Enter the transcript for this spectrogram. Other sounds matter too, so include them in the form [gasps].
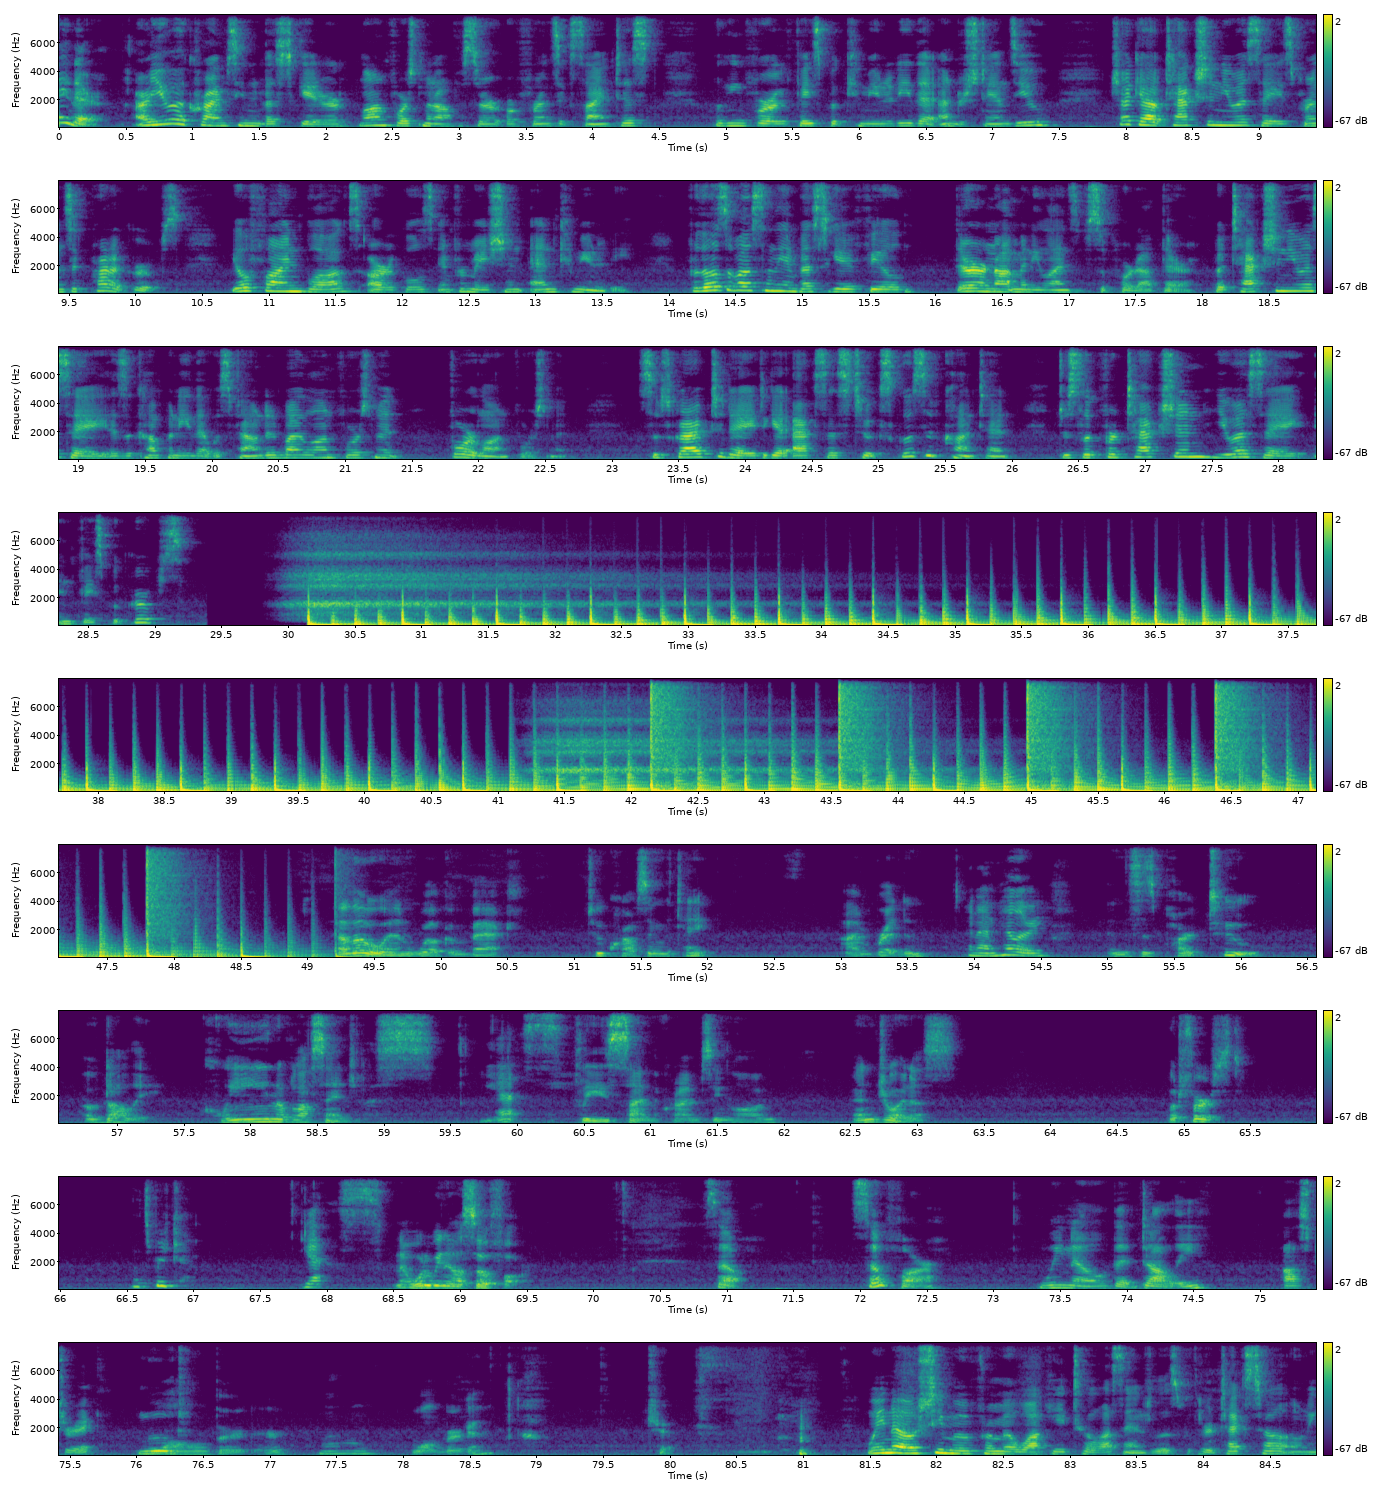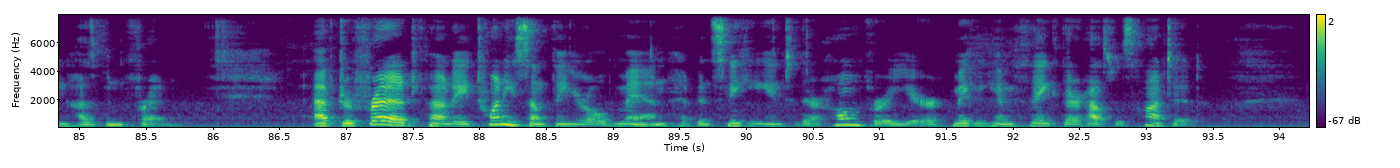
Hey there! Are you a crime scene investigator, law enforcement officer, or forensic scientist looking for a Facebook community that understands you? Check out Taction USA's forensic product groups. You'll find blogs, articles, information, and community. For those of us in the investigative field, there are not many lines of support out there, but Taction USA is a company that was founded by law enforcement for law enforcement. Subscribe today to get access to exclusive content. Just look for Taction USA in Facebook groups. Crossing the Tape. I'm Brendan, And I'm Hilary. and this is part two of Dolly, Queen of Los Angeles. Yes. Please sign the crime scene log and join us. But first, let's recap. Yes. Now, what do we know so far? So, so far, we know that Dolly Oesterreich moved. Walburga. Well, Walburga. true. we know she moved from Milwaukee to Los Angeles with her textile owning husband, Fred. After Fred found a 20 something year old man had been sneaking into their home for a year, making him think their house was haunted.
